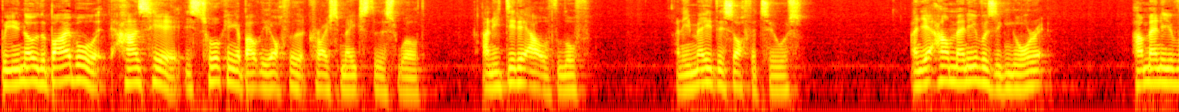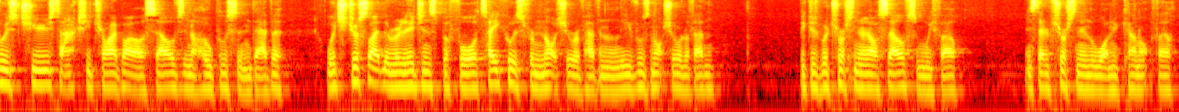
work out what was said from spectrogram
But you know, the Bible has here is talking about the offer that Christ makes to this world. And he did it out of love. And he made this offer to us. And yet, how many of us ignore it? How many of us choose to actually try by ourselves in a hopeless endeavour, which, just like the religions before, take us from not sure of heaven and leave us not sure of heaven? Because we're trusting in ourselves and we fail, instead of trusting in the one who cannot fail.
